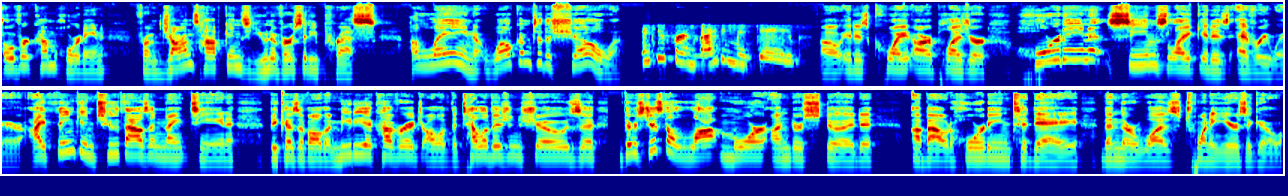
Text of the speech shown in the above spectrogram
Overcome Hoarding from Johns Hopkins University Press. Elaine, welcome to the show. Thank you for inviting me, Gabe. Oh, it is quite our pleasure. Hoarding seems like it is everywhere. I think in 2019, because of all the media coverage, all of the television shows, there's just a lot more understood about hoarding today than there was 20 years ago.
